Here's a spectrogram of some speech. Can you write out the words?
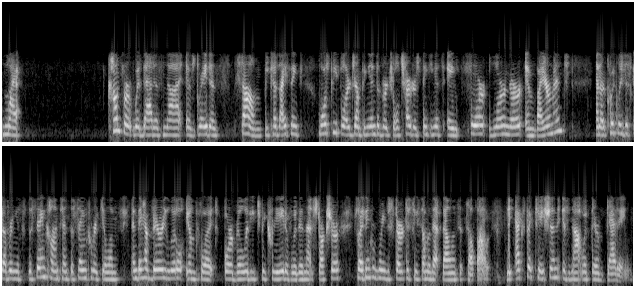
My comfort with that is not as great as some because I think most people are jumping into virtual charters thinking it's a for learner environment and are quickly discovering it's the same content, the same curriculum, and they have very little input or ability to be creative within that structure. So I think we're going to start to see some of that balance itself out. The expectation is not what they're getting.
